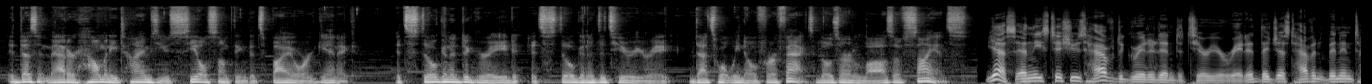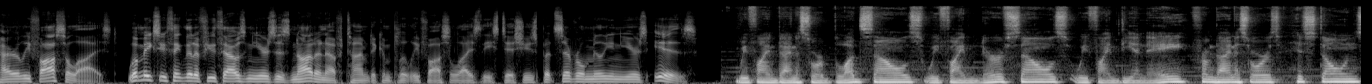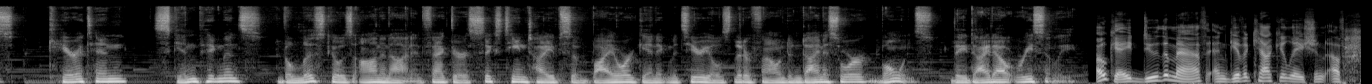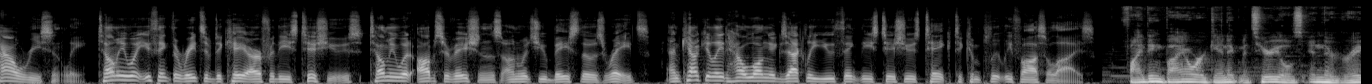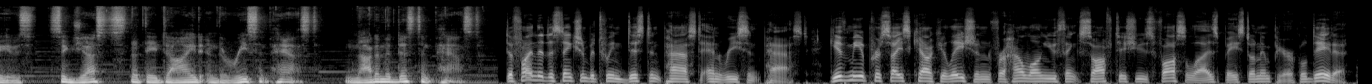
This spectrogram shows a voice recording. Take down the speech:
it doesn't matter how many times you seal something that's bioorganic. It's still going to degrade, it's still going to deteriorate. That's what we know for a fact. Those are laws of science. Yes, and these tissues have degraded and deteriorated, they just haven't been entirely fossilized. What makes you think that a few thousand years is not enough time to completely fossilize these tissues, but several million years is? We find dinosaur blood cells, we find nerve cells, we find DNA from dinosaurs, histones, keratin, skin pigments. The list goes on and on. In fact, there are 16 types of bioorganic materials that are found in dinosaur bones. They died out recently. Okay, do the math and give a calculation of how recently. Tell me what you think the rates of decay are for these tissues, tell me what observations on which you base those rates, and calculate how long exactly you think these tissues take to completely fossilize. Finding bioorganic materials in their graves suggests that they died in the recent past, not in the distant past. Define the distinction between distant past and recent past. Give me a precise calculation for how long you think soft tissues fossilize based on empirical data.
